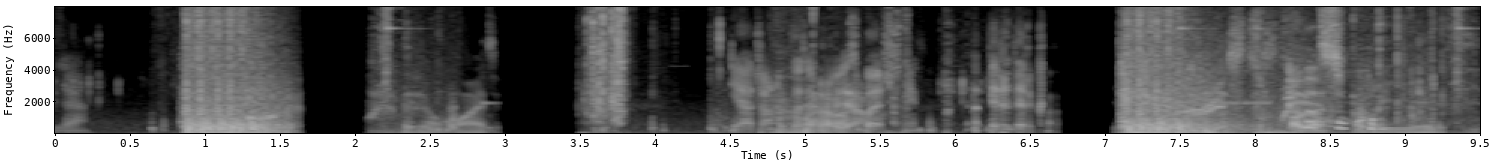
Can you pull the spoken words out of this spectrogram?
Бля. Твою мать. Я джангл закрыл, СБшник. Перед дыркой. Охуеть.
